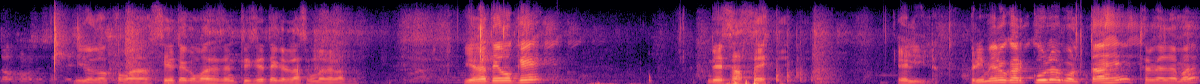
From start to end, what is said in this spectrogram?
2,67. Digo 2,7,67 que es la suma de las dos. Y ahora tengo que deshacer el hilo. Primero calculo el voltaje, esto lo voy a llamar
